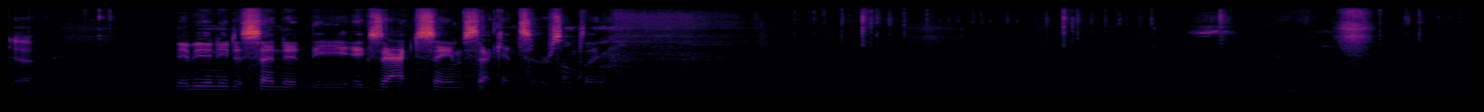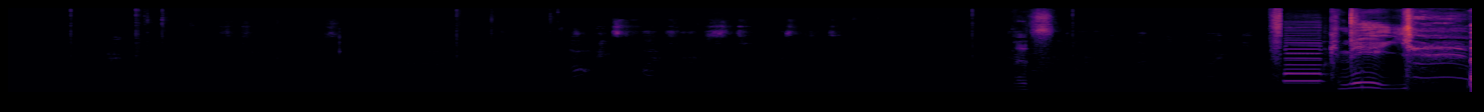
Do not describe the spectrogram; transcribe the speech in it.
Yeah. Maybe I need to send it the exact same second or something. That's fuck me.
